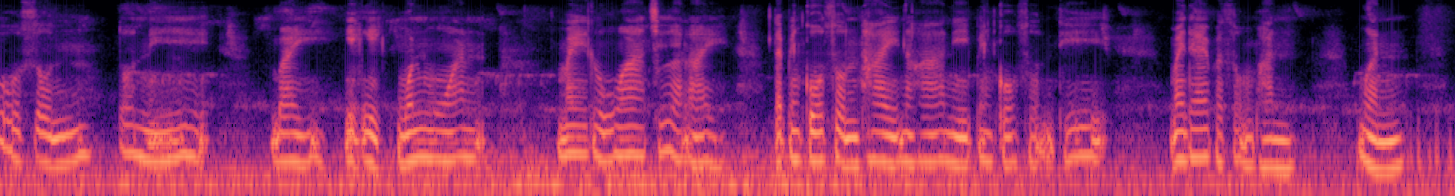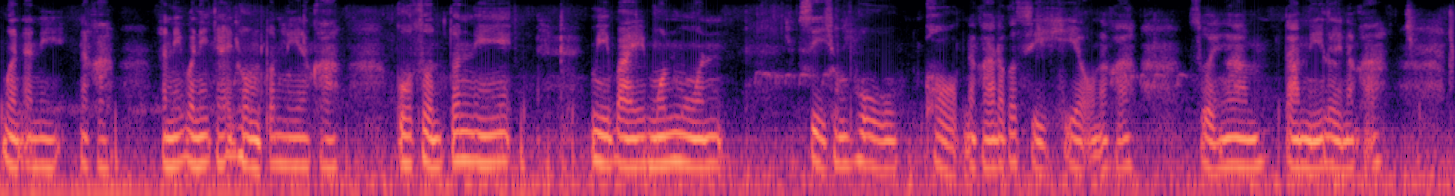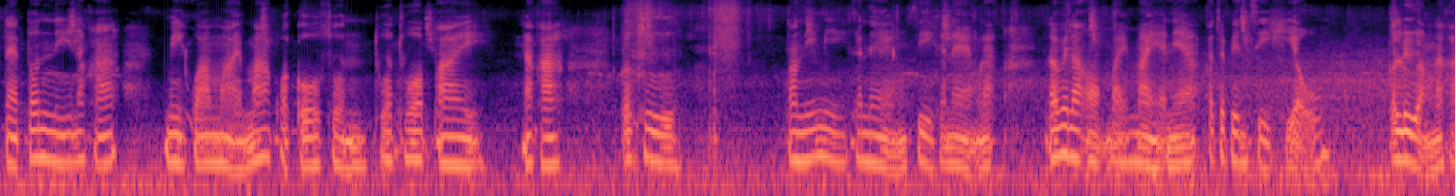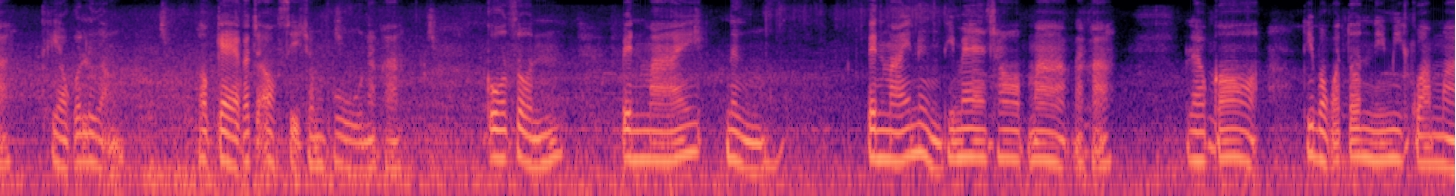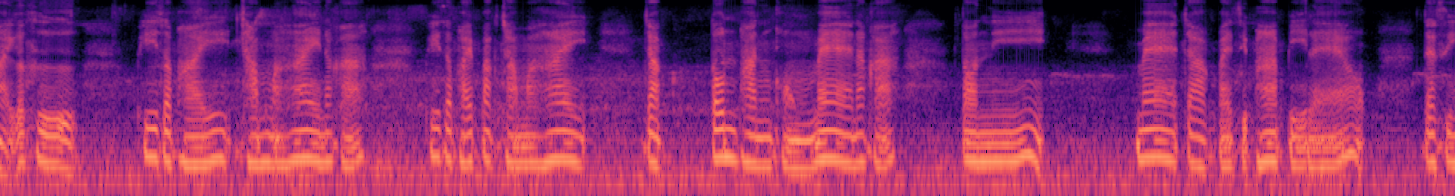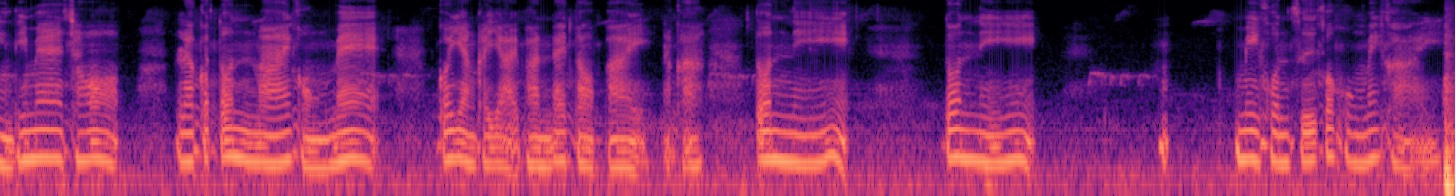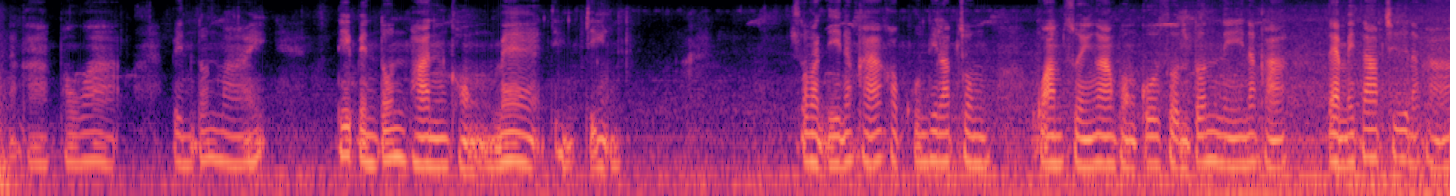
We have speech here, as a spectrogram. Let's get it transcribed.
โกศลต้นนี้ ใบหยิกหยิกม้วนม้วนๆไม่รู้ว่าชื่ออะไร แต่เป็นโกศลไทยนะคะนี้เป็นโกศลที่ไม่ได้ผสมพันธุ์เหมือนเหมือนอันนี้นะคะ อันนี้วันนี้จะให้ชมต้นนี้นะคะ โกศลต้นนี้มีใบม้วนม้วนๆสีชมพูขอบนะคะ แล้วก็สีเขียวนะคะ สวยงามตามนี้เลยนะคะ แต่ต้นนี้นะคะ มีความหมายมากกว่าโกศลทั่วๆไปนะคะ ก็คือ ตอนนี้มีแขนงสี่แขนงแล้วแล้วเวลาออกใบใหม่อันเนี้ยก็จะเป็นสีเขียวก็เหลืองนะคะ เขียวก็เหลือง พอแก่ก็จะออกสีชมพูนะคะ โกศลเป็นไม้หนึ่งเป็นไม้หนึ่งที่แม่ชอบมากนะคะ แล้วก็ ที่บอกว่าต้นนี้มีความหมายก็คือ พี่สะพ้ายชำมาให้นะคะ พี่สะพ้ายปักชำมาให้ จากต้นพันธุ์ของแม่นะคะ ตอนนี้แม่จากไป 15 ปีแล้ว แต่สิ่งที่แม่ชอบ แล้วก็ต้นไม้ของแม่ ก็ยังขยายพันธุ์ได้ต่อไปนะคะ ต้นนี้ ต้นนี้ มีคนซื้อก็คงไม่ขายนะคะ เพราะว่าเป็นต้นไม้ที่เป็นต้นพันธุ์ของแม่จริง ๆ สวัสดีนะคะ ขอบคุณที่รับชมความสวยงามของโกศลต้นนี้นะคะ แต่ไม่ทราบชื่อนะคะ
